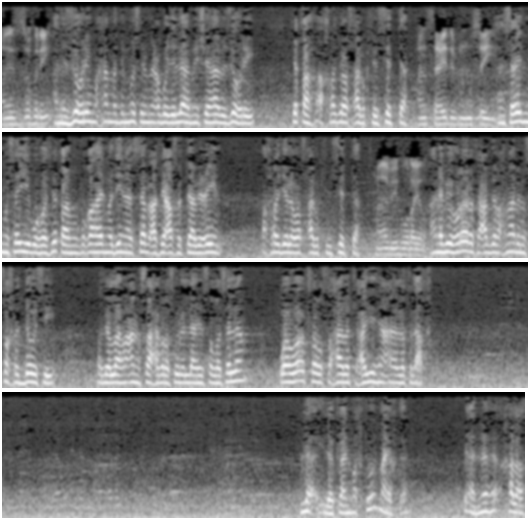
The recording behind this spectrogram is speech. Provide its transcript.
عن الزهري عن الزهري محمد بن مسلم بن عبيد الله بن شهاب الزهري ثقة أخرجه أصحاب الكتب الستة. عن سعيد بن المسيب. عن سعيد بن المسيب وهو ثقة من فقهاء المدينة السبعة في عصر التابعين أخرج له أصحاب الكتب الستة. عن أبي هريرة. عن أبي هريرة عبد الرحمن بن صخر الدوسي رضي الله عنه صاحب رسول الله صلى الله عليه وسلم وهو أكثر الصحابة حديثا على الإطلاق. لا إذا كان مختون ما يختن لأنه خلاص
